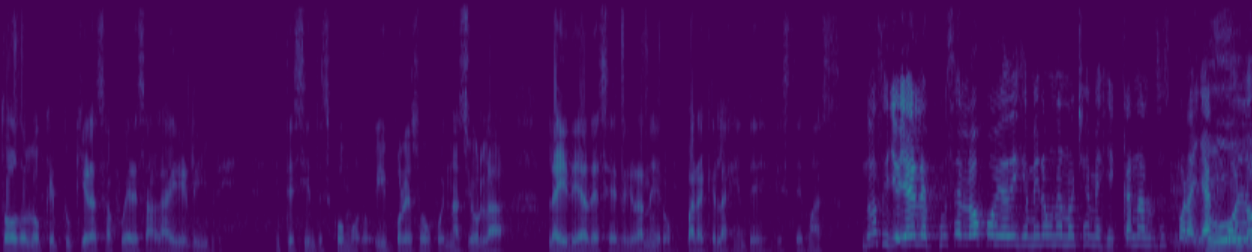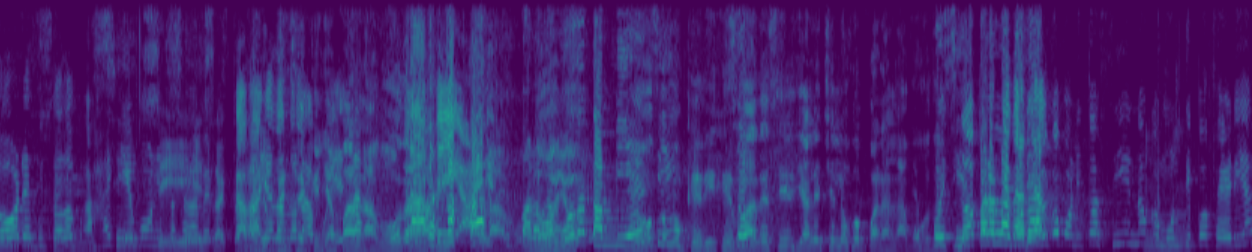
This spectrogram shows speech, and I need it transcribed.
todo lo que tú quieras afuera es al aire libre y te sientes cómodo. Y por eso fue- nació la, la idea de hacer el granero para que la gente esté más No, si yo ya le puse el ojo, yo dije, mira, una noche mexicana, luces por allá, Uh, colores y sí. todo. Ay, Sí. qué bonito Sí, se va a ver los caballos Ah, yo dando pensé la que ya vuelta. para la boda, La ay, Para la boda. Para No, la yo- boda también, Yo sí. como que dije, va a decir, ya le eché el ojo para la boda. Pues si no, es para pero la boda, algo bonito así, ¿no? Como un tipo feria,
